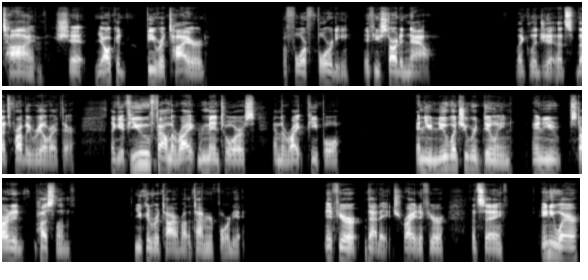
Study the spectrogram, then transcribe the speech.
time. Shit. Y'all could be retired before 40 if you started now. Like legit. That's that's probably real right there. Like if you found the right mentors and the right people and you knew what you were doing and you started hustling, you could retire by the time you're 48. If you're that age, right? If you're let's say anywhere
